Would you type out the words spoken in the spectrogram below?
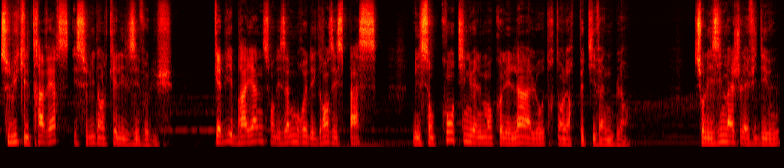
Celui qu'ils traversent et celui dans lequel ils évoluent. Gabi et Brian sont des amoureux des grands espaces, mais ils sont continuellement collés l'un à l'autre dans leur petit van blanc. Sur les images de la vidéo,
